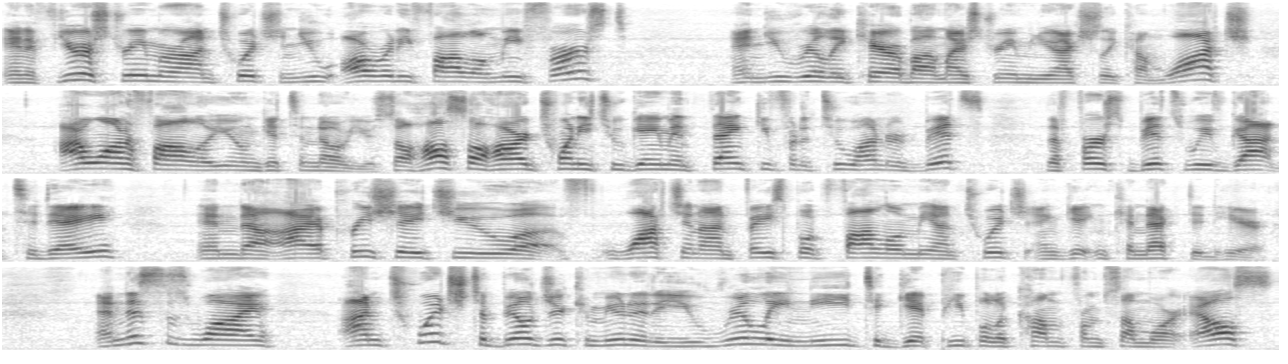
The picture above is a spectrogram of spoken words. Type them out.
And if you're a streamer on Twitch and you already follow me first, and you really care about my stream and you actually come watch, I want to follow you and get to know you. So Hustle Hard 22 Gaming, thank you for the 200 bits. The first bits we've got today. And uh, I appreciate you uh, watching on Facebook, following me on Twitch, and getting connected here. And this is why on Twitch, to build your community, you really need to get people to come from somewhere else.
